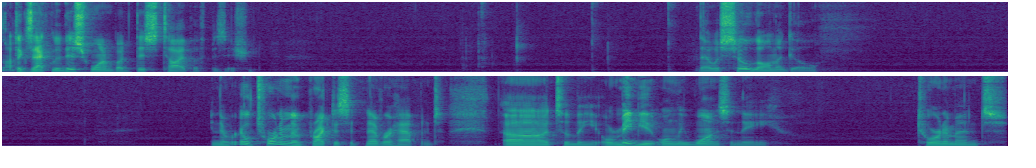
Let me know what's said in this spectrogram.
Not exactly this one, but this type of position. That was so long ago. In the real tournament practice, it never happened uh, to me, or maybe only once in the tournament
